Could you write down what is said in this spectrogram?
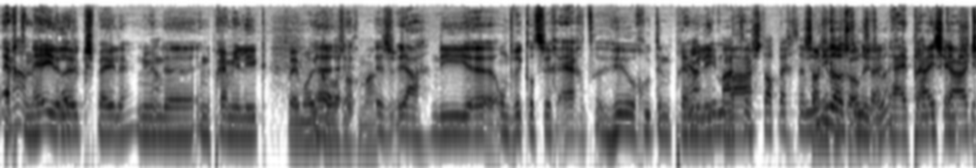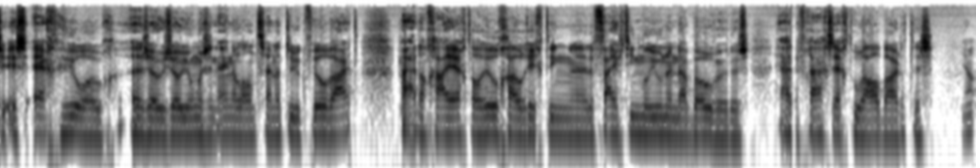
Echt een hele leuke speler. Nu in, de, in de Premier League. Twee mooie goals uh, al gemaakt. Is, ja, die uh, ontwikkelt zich echt heel goed in de Premier League. Die maakt maar, een stap echt een moeiteloos tot nu toe. Ja, het prijskaartje is echt heel hoog. Uh, sowieso jongens in Engeland zijn natuurlijk veel waard. Maar ja, dan ga je echt al heel gauw richting de 15 miljoen en daarboven. Dus ja, de vraag is echt hoe haalbaar dat is. Ja.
